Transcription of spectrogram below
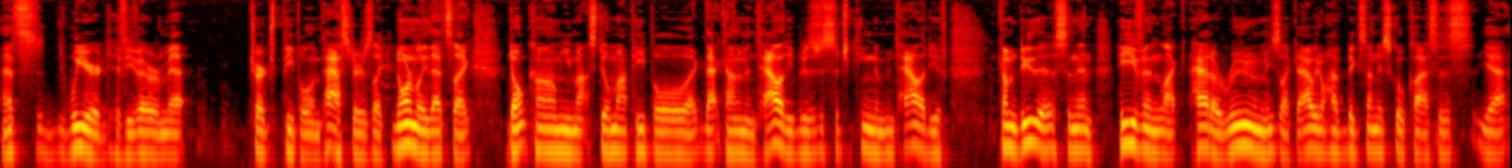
That's weird if you've ever met church people and pastors. Like normally that's like, don't come, you might steal my people, like that kind of mentality. But it's just such a kingdom mentality of come do this. And then he even like had a room. He's like, ah, we don't have big Sunday school classes yet,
